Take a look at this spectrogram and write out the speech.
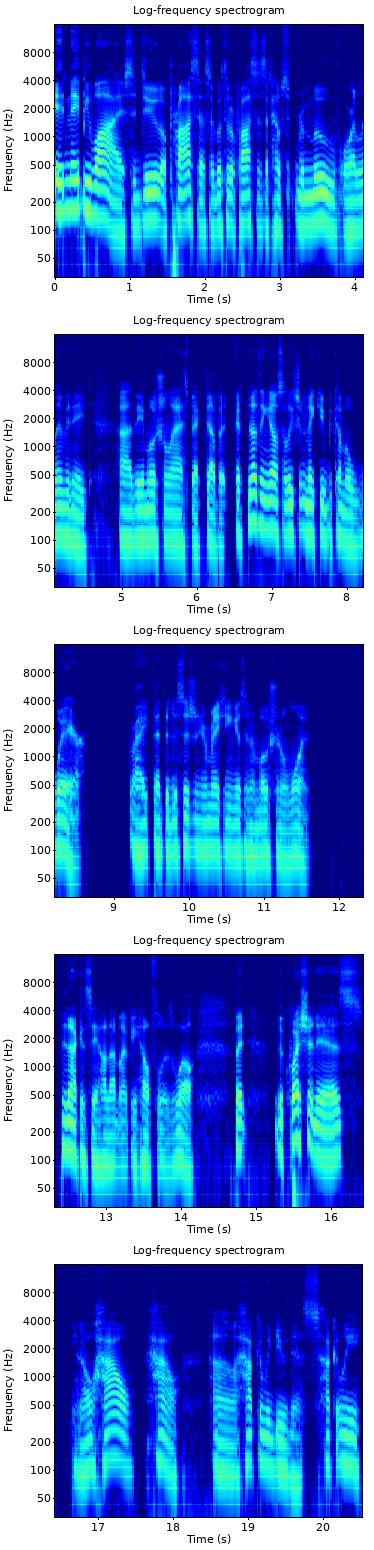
It may be wise to do a process or go through a process that helps remove or eliminate uh, the emotional aspect of it. If nothing else, at least it make you become aware, right, that the decision you're making is an emotional one. And I can see how that might be helpful as well. But the question is, you know, how, how, uh, how can we do this? How can we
